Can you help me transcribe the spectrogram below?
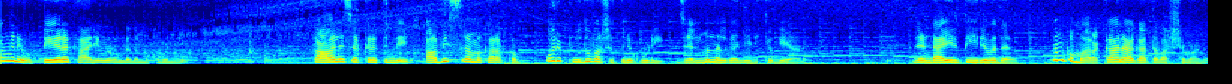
അങ്ങനെ ഒട്ടേറെ കാര്യങ്ങളുണ്ട് നമുക്ക് മുന്നിൽ. കാലചക്രത്തിന്റെ അവിശ്രമ കറക്കം ഒരു പുതുവർഷത്തിനു കൂടി ജന്മം നൽകാനിരിക്കുകയാണ്. രണ്ടായിരത്തി ഇരുപത് നമുക്ക് മറക്കാനാകാത്ത വർഷമാണ്.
